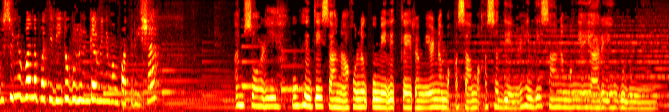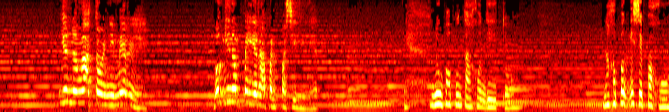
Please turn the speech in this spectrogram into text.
Gusto niyo ba na pati dito guluhin kami ni Mang Patricia? I'm sorry kung hindi sana ako nagpumilit kay Ramir na makasama ka sa dinner. Hindi sana mangyayari yung gulong yun. Yun na nga, Atty. Mer eh. Huwag niyo nang pahirapan pa si Lilet. Nung papunta ako dito, nakapag-isip ako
